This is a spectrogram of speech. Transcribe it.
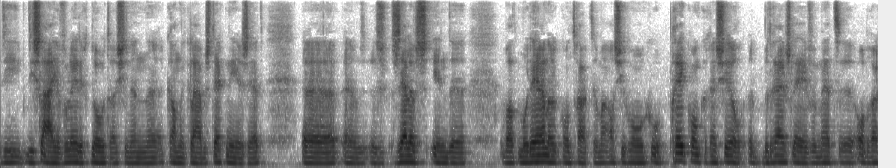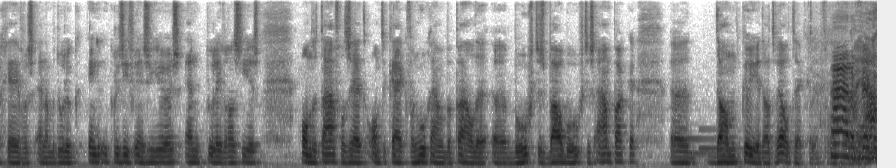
die, die sla je volledig dood als je een kan-en-klaar bestek neerzet. Uh, zelfs in de wat modernere contracten. Maar als je gewoon goed preconcurrentieel het bedrijfsleven met uh, opdrachtgevers, en dan bedoel ik inclusief ingenieurs en toeleveranciers, om de tafel zet om te kijken van hoe gaan we bepaalde uh, behoeftes, bouwbehoeftes aanpakken. Uh, dan kun je dat wel tackelen. Ah, dat, ja,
